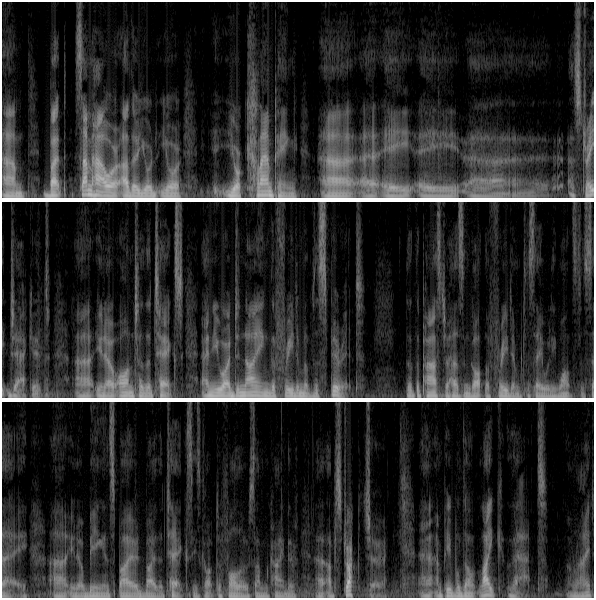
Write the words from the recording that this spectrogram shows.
Um, but somehow or other, you're, you're, you're clamping uh, a, a, uh, a straitjacket, uh, you know, onto the text, and you are denying the freedom of the spirit. That the pastor hasn't got the freedom to say what he wants to say, uh, you know, being inspired by the text. He's got to follow some kind of, uh, of structure, and people don't like that. All right?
